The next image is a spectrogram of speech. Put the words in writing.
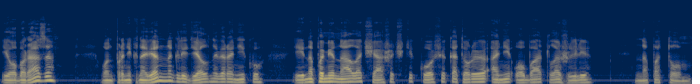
И оба раза он проникновенно глядел на Веронику и напоминал о чашечке кофе, которую они оба отложили на потом.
